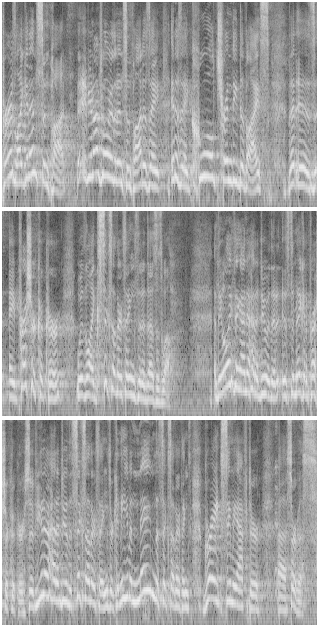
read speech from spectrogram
Prayer is like an instant pot. If you're not familiar with an instant pot, is a, it is a cool, trendy device that is a pressure cooker with like six other things that it does as well. And the only thing I know how to do with it is to make it a pressure cooker. So if you know how to do the six other things or can even name the six other things, great, see me after uh, service.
